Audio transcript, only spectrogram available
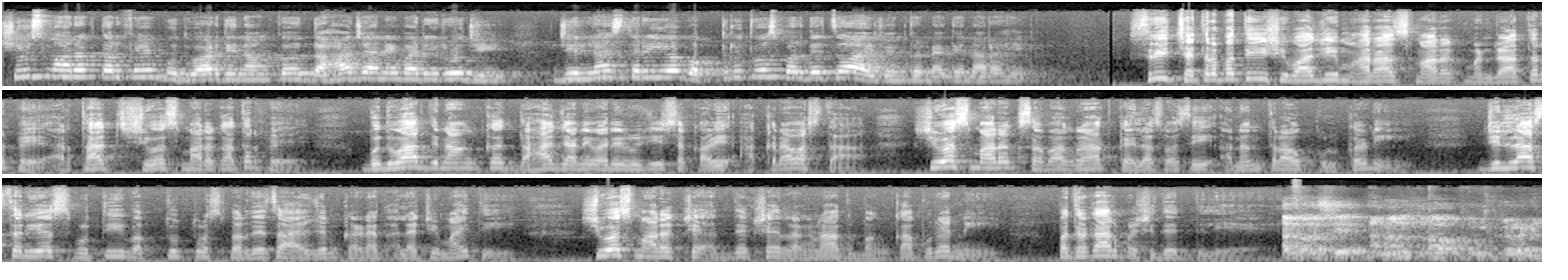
शिवस्मारकतर्फे बुधवार दिनांक दहा जानेवारी रोजी जिल्हास्तरीय वक्तृत्व स्पर्धेचं आयोजन करण्यात येणार आहे. श्री छत्रपती शिवाजी महाराज स्मारक मंडळातर्फे अर्थात शिवस्मारकातर्फे बुधवार दिनांक दहा जानेवारी रोजी सकाळी अकरा वाजता शिवस्मारक सभागृहात कैलासवासी अनंतराव कुलकर्णी जिल्हास्तरीय स्मृती वक्तृत्व स्पर्धेचं आयोजन करण्यात आल्याची माहिती शिवस्मारकचे अध्यक्ष रंगनाथ बंकापूर यांनी पत्रकार परिषदेत दिली आहे. अनंतराव कुलकर्णी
